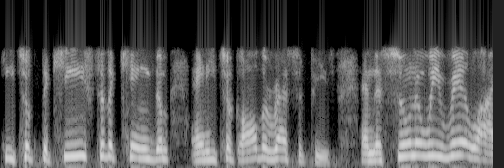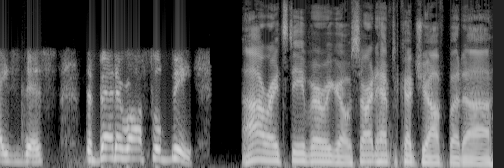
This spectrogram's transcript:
he took the keys to the kingdom and he took all the recipes. And the sooner we realize this, the better off we'll be. All right, Steve. There we go. Sorry to have to cut you off, but uh,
